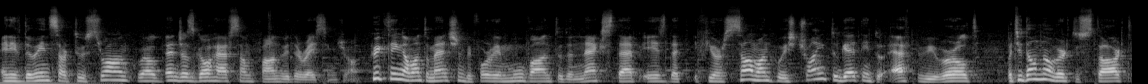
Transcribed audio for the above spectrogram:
And if the winds are too strong, well, then just go have some fun with the racing drone. Quick thing I want to mention before we move on to the next step is that if you're someone who is trying to get into FPV world, but you don't know where to start,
